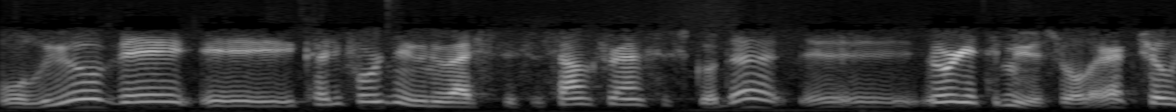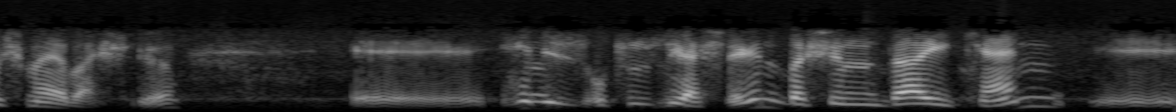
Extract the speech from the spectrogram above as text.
oluyor ve e, Kaliforniya Üniversitesi San Francisco'da e, öğretim üyesi olarak çalışmaya başlıyor. E, henüz 30'lu yaşların başındayken e,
